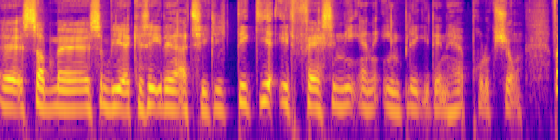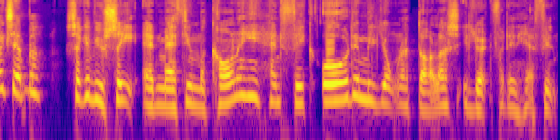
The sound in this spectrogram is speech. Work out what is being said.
øh, som, øh, som vi kan se i den artikel, det giver et fascinerende indblik i den her produktion. For eksempel, så kan vi jo se, at Matthew McConaughey, han fik 8 millioner dollars i løn for den her film,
